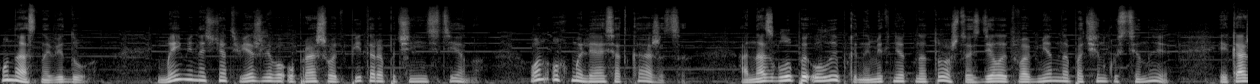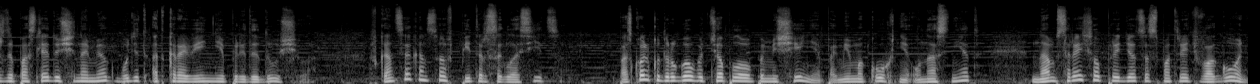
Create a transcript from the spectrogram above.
у нас на виду. Мэйми начнет вежливо упрашивать Питера починить стену. Он, ухмыляясь, откажется – она с глупой улыбкой намекнет на то, что сделает в обмен на починку стены, и каждый последующий намек будет откровеннее предыдущего. В конце концов Питер согласится. Поскольку другого теплого помещения, помимо кухни, у нас нет, нам с Рэйчел придется смотреть в огонь,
